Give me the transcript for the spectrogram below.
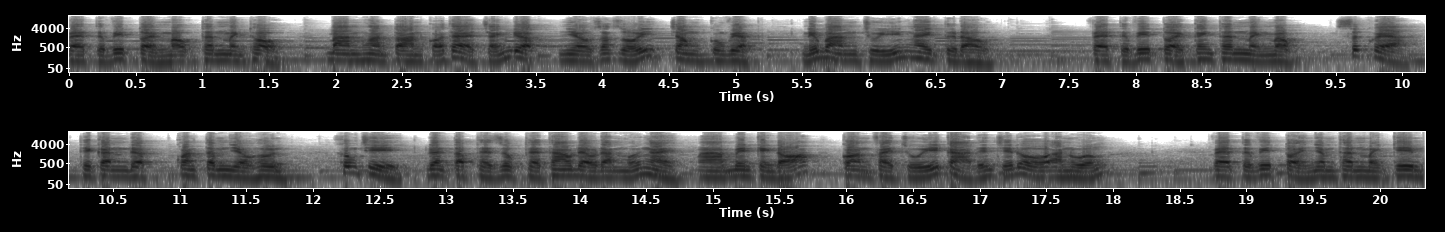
Về tử vi tuổi mậu thân mệnh thổ, bạn hoàn toàn có thể tránh được nhiều rắc rối trong công việc nếu bạn chú ý ngay từ đầu. Về tử vi tuổi canh thân mệnh mộc, sức khỏe thì cần được quan tâm nhiều hơn. Không chỉ luyện tập thể dục thể thao đều đặn mỗi ngày mà bên cạnh đó còn phải chú ý cả đến chế độ ăn uống. Về tử vi tuổi nhâm thân mệnh kim,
